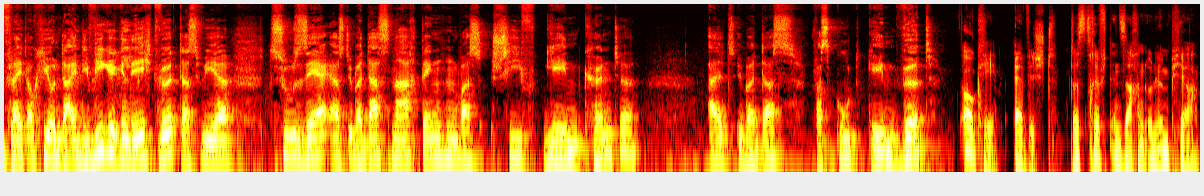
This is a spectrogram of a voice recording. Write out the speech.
vielleicht auch hier und da in die Wiege gelegt wird, dass wir zu sehr erst über das nachdenken, was schief gehen könnte, als über das, was gut gehen wird. Okay, erwischt. Das trifft in Sachen Olympia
